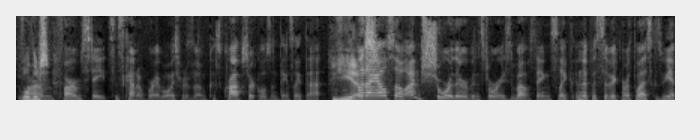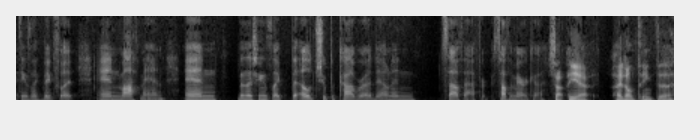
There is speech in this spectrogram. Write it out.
farm, Well, there's- farm states is kind of where I've always heard of them because crop circles and things like that. Yes. But I also I'm sure there have been stories about things like in the Pacific Northwest because we have things like Bigfoot and Mothman, and then there's things like the El Chupacabra down in South Africa, South America. So, yeah, I don't think the.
